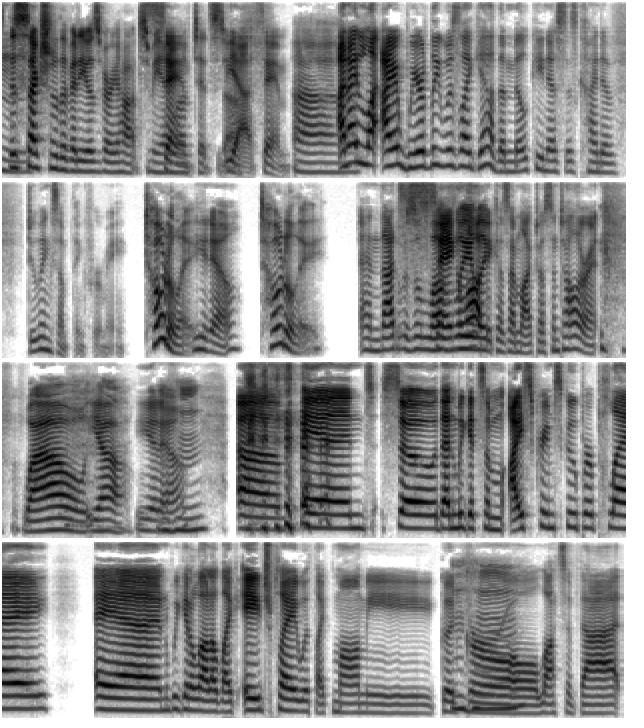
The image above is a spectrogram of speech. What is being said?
Mhm. This section of the video is very hot to me. Same. I love tit stuff. Yeah, same. Uh, and I li- I weirdly was like, yeah, the milkiness is kind of doing something for me. totally, You know, totally. and that's was a lovely, a lot like- because I'm lactose intolerant. Wow. Yeah. you know. Mhm. um, and so then we get some ice cream scooper play and we get a lot of like age play with like mommy good Mhm. girl lots of that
